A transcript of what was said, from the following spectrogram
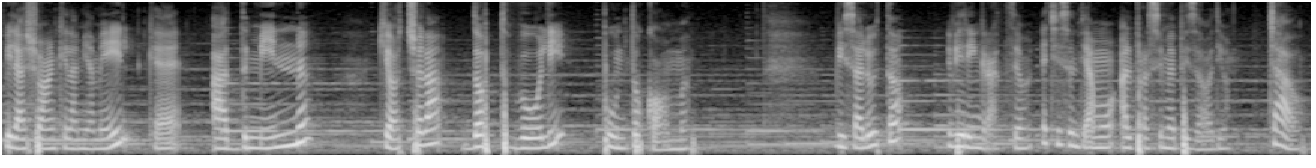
Vi lascio anche la mia mail che è admin chiocciola.voli.com. Vi saluto, vi ringrazio e ci sentiamo al prossimo episodio. Ciao!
